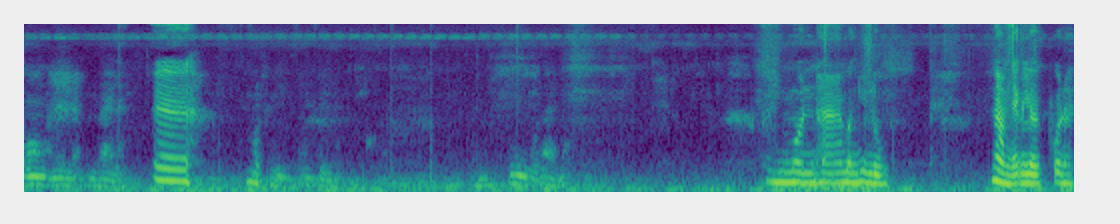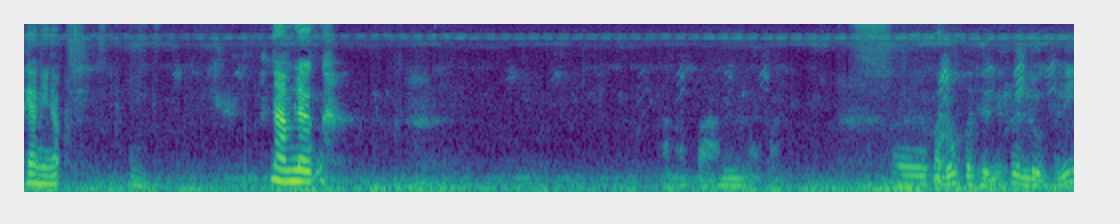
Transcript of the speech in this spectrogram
มองอันนี้นะมันได้นะเออหมดสิมันเป็นมันสู้อะไรนะมันมนหาเบางอยู่หลุมน้ำจากเลิกพูดแถวนี้เนาะน้ำเลิกทางน้ำปลานี่มันออกไปเออปลาดุกปลาถึงนี่ขึ้นหลุมอันนี้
